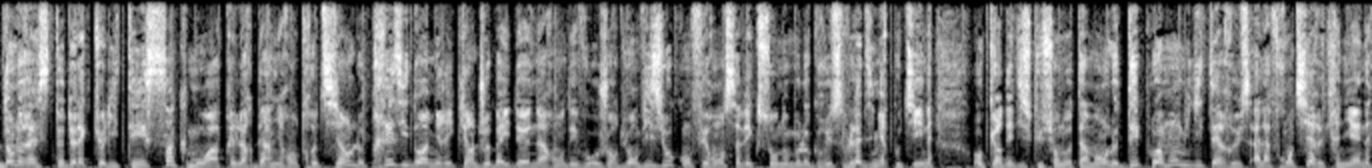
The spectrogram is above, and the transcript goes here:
Dans le reste de l'actualité, cinq mois après leur dernier entretien, le président américain Joe Biden a rendez-vous aujourd'hui en visioconférence avec son homologue russe Vladimir Poutine. Au cœur des discussions notamment le déploiement militaire russe à la frontière ukrainienne.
